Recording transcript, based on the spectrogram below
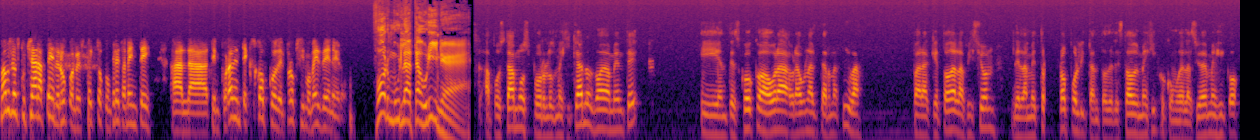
Vamos a escuchar a Pedro con respecto concretamente a la temporada en Texcoco del próximo mes de enero. Fórmula Taurina. Apostamos por los mexicanos nuevamente y en Texcoco ahora habrá una alternativa para que toda la afición de la metrópoli, tanto del Estado de México como de la Ciudad de México,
